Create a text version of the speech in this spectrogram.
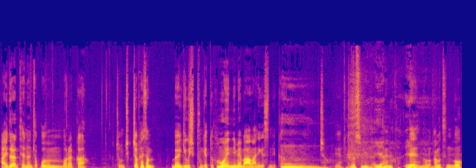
아이들한테는 조금 뭐랄까 좀 직접 해서 먹이고 싶은 게 또 부모님의 마음 아니겠습니까? 그렇죠. 예. 그렇습니다. 이해합니다. 네, 예, 어, 예. 아무튼 뭐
